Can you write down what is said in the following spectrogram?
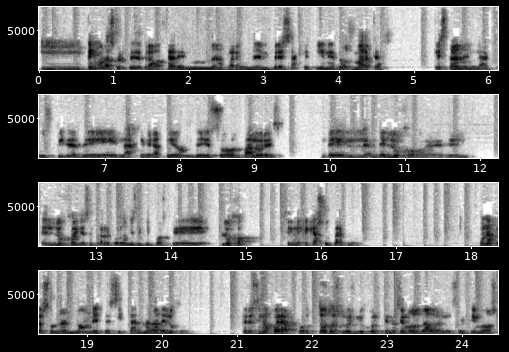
y tengo la suerte de trabajar en una, para una empresa que tiene dos marcas que están en la cúspide de la generación de esos valores del, lujo. El, el, lujo, yo siempre recuerdo a mis equipos que lujo significa superfluo. Una persona no necesita nada de lujo, pero si no fuera por todos los lujos que nos hemos dado en los últimos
